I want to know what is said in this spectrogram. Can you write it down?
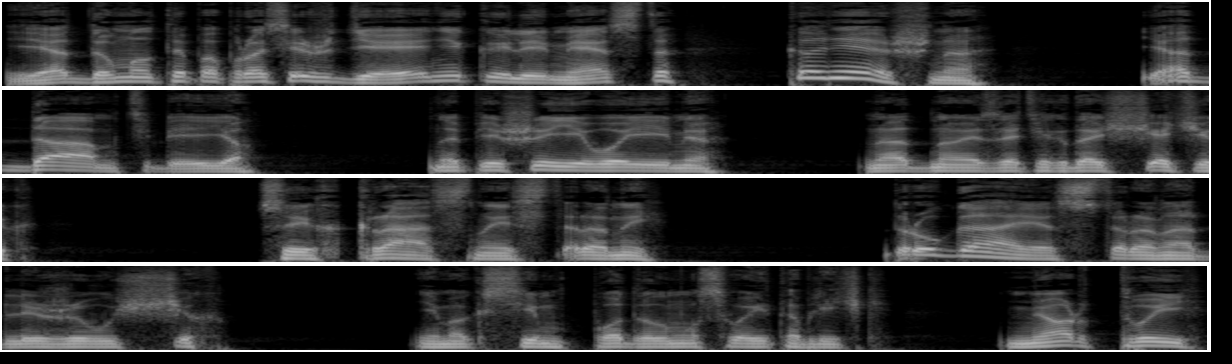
Я думал, ты попросишь денег или место. Конечно, я дам тебе ее. Напиши его имя на одной из этих дощечек с их красной стороны. Другая сторона для живущих. И Максим подал ему свои таблички. Мертвый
